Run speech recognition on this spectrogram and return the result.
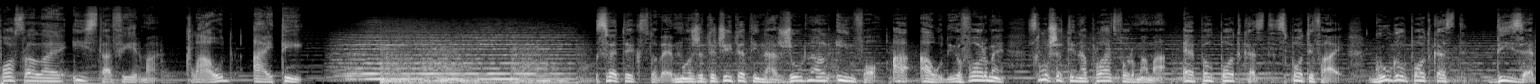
poslala je ista firma, Cloud IT. Sve tekstove možete čitati na Žurnal Info, a audio forme slušati na platformama Apple Podcast, Spotify, Google Podcast, Deezer.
